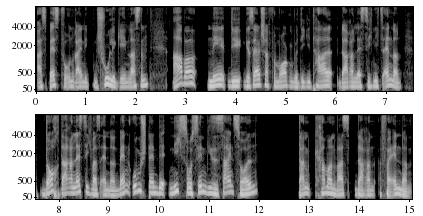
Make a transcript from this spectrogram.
Asbest verunreinigten Schule gehen lassen. Aber nee, die Gesellschaft von morgen wird digital, daran lässt sich nichts ändern. Doch, daran lässt sich was ändern. Wenn Umstände nicht so sind, wie sie sein sollen, dann kann man was daran verändern.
